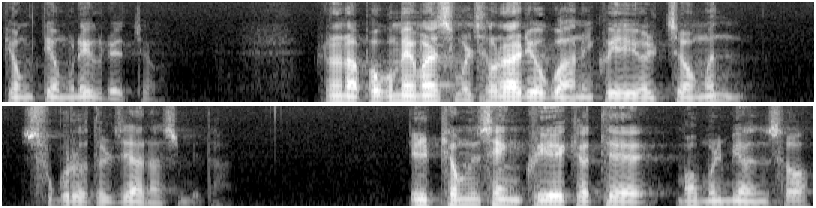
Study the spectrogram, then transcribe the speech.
병 때문에 그랬죠. 그러나 복음의 말씀을 전하려고 하는 그의 열정은 수그러들지 않았습니다. 일평생 그의 곁에 머물면서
